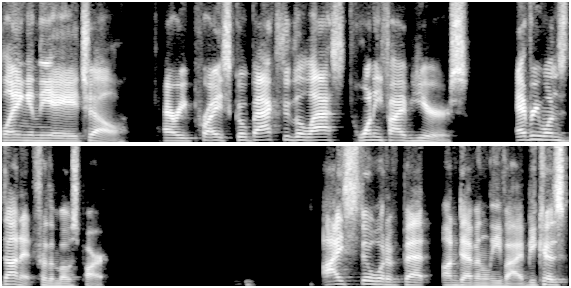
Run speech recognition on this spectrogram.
playing in the AHL. Carey Price, go back through the last 25 years. Everyone's done it for the most part. I still would have bet on Devon Levi because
